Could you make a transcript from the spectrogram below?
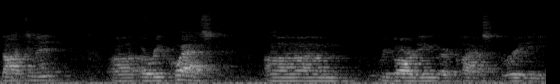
document uh, a request um, regarding the class three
